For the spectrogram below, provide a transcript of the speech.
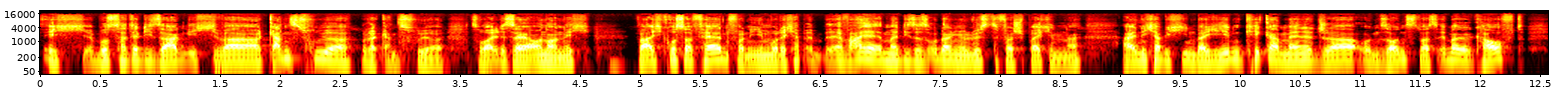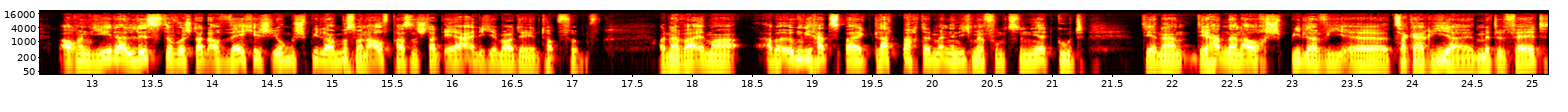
Ich muss tatsächlich sagen, ich war ganz früher, oder ganz früher, so alt ist er ja auch noch nicht, war ich großer Fan von ihm oder ich habe er war ja immer dieses unangelöste Versprechen, ne? Eigentlich habe ich ihn bei jedem Kicker Manager und sonst was immer gekauft, auch in jeder Liste, wo stand auf welche jungen Spieler muss man aufpassen, stand er eigentlich immer unter den Top 5. Und da war immer, aber irgendwie hat es bei Gladbach dann nicht mehr funktioniert. Gut, die, die haben dann auch Spieler wie äh, Zakaria im Mittelfeld,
